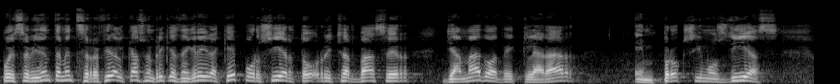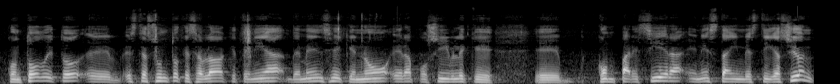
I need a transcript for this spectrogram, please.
pues evidentemente se refiere al caso Enríquez Negreira, que por cierto, Richard va a ser llamado a declarar en próximos días con todo y todo eh, este asunto que se hablaba que tenía demencia y que no era posible que eh, compareciera en esta investigación.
